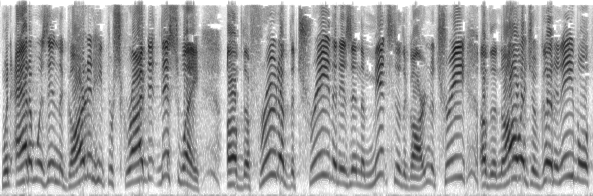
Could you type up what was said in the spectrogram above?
When Adam was in the garden, he prescribed it this way. Of the fruit of the tree that is in the midst of the garden, the tree of the knowledge of good and evil,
